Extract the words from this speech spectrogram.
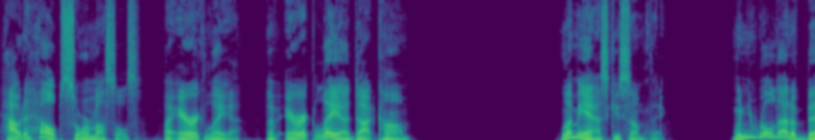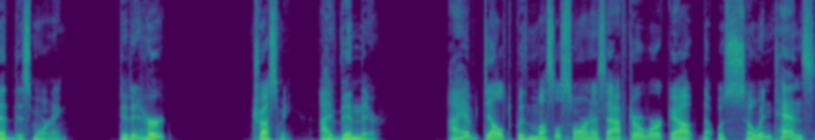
How to Help Sore Muscles by Eric Leija of ericleija.com. Let me ask you something. When you rolled out of bed this morning, did it hurt? Trust me, I've been there. I have dealt with muscle soreness after a workout that was so intense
